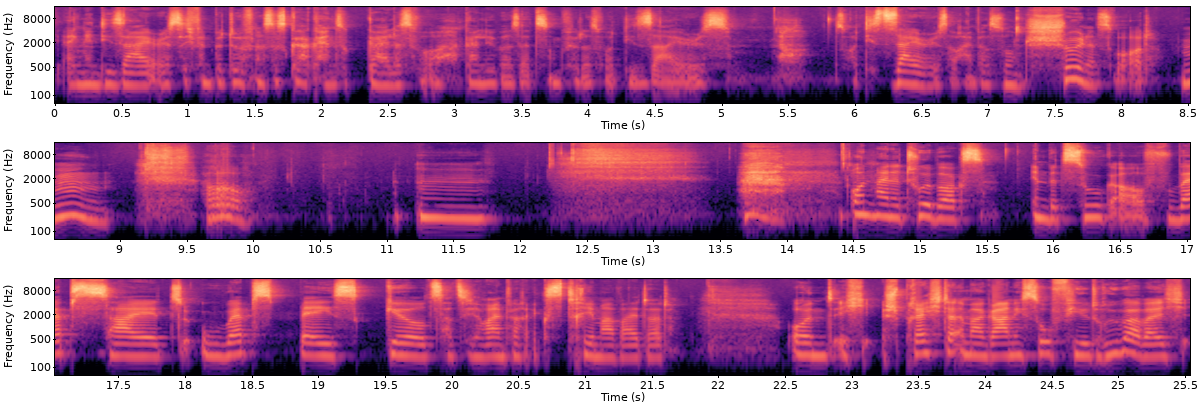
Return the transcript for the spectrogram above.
die eigenen Desires. Ich finde, Bedürfnis ist gar kein so geiles Wort, geile Übersetzung für das Wort Desires. Oh, das Wort Desire ist auch einfach so ein schönes Wort. Mm. Oh. Und meine Toolbox in Bezug auf Website, Webspace Skills hat sich auch einfach extrem erweitert. Und ich spreche da immer gar nicht so viel drüber, weil ich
